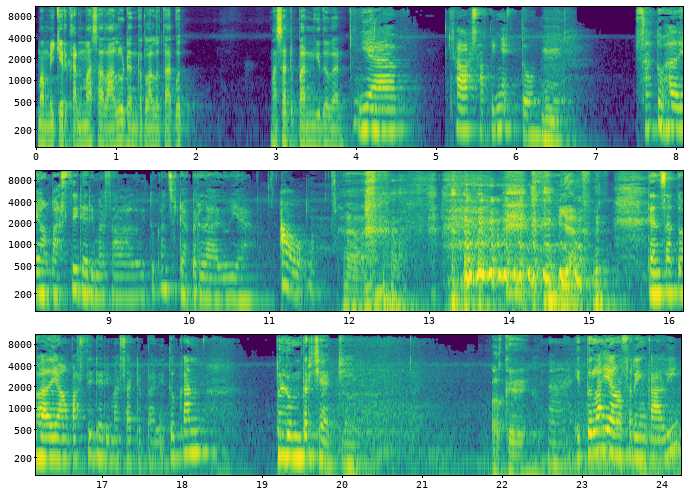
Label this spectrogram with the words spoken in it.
memikirkan masa lalu dan terlalu takut masa depan gitu kan. Ya salah satunya itu. Hmm. Satu hal yang pasti dari masa lalu itu kan sudah berlalu ya. Au. Iya. Dan satu hal yang pasti dari masa depan itu kan belum terjadi. Oke. Nah, itulah yang sering kali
